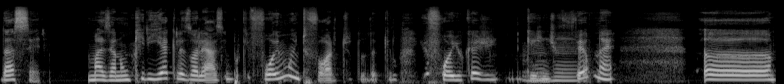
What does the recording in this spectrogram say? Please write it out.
da série. Mas eu não queria que eles olhassem porque foi muito forte tudo aquilo. E foi o que a gente, que a gente viveu, né? Ah,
